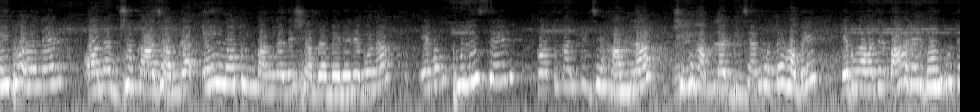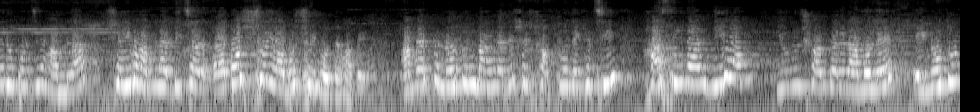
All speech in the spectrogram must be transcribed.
এই ধরনের অন্যায্য কাজ আমরা, এই নতুন বাংলাদেশে আমরা মেনে নেব না। এবং পুলিশের গতকালকে যে হামলা, সেই হামলার বিচার হতে হবে এবং আমাদের পাহাড়ের বন্ধুদের উপর যে হামলা, সেই হামলার বিচার অবশ্যই অবশ্যই হতে হবে। আমরা একটা নতুন বাংলাদেশের স্বপ্ন দেখেছি, হাসিনার নিয়ম ইউনুস সরকারের আমলে। এই নতুন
